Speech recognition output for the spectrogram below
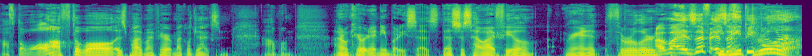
Off the wall. Off the Wall is probably my favorite Michael Jackson album. I don't care what anybody says. That's just how I feel. Granted, Thriller. Uh, As if, as He if made people Thriller. are,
